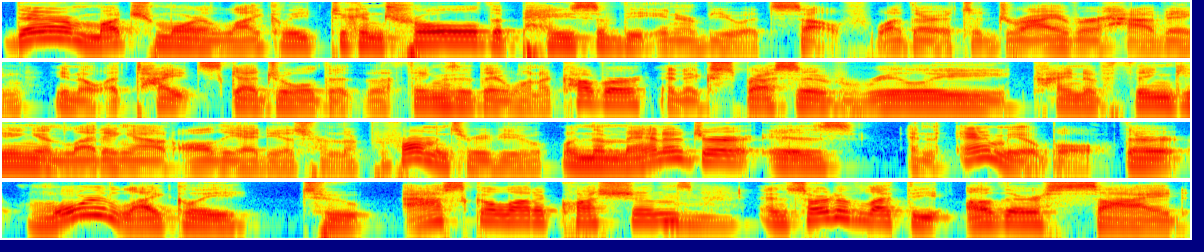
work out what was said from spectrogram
they're much more likely to control the pace of the interview itself, whether it's a driver having, you know, a tight schedule that the things that they want to cover, an expressive really really kind of thinking and letting out all the ideas from the performance review. When the manager is an amiable, they're more likely to ask a lot of questions mm. and sort of let the other side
